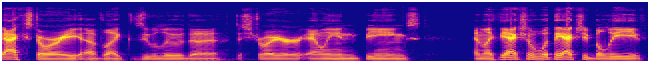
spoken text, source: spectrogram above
backstory of like Zulu, the destroyer alien beings, and like the actual what they actually believe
